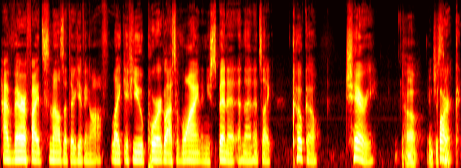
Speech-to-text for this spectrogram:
have verified smells that they're giving off. Like if you pour a glass of wine and you spin it, and then it's like cocoa, cherry, Oh, interesting. bark,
